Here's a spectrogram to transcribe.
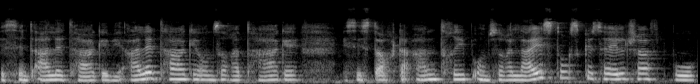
es sind alle Tage wie alle Tage unserer Tage. Es ist auch der Antrieb unserer Leistungsgesellschaft, wo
